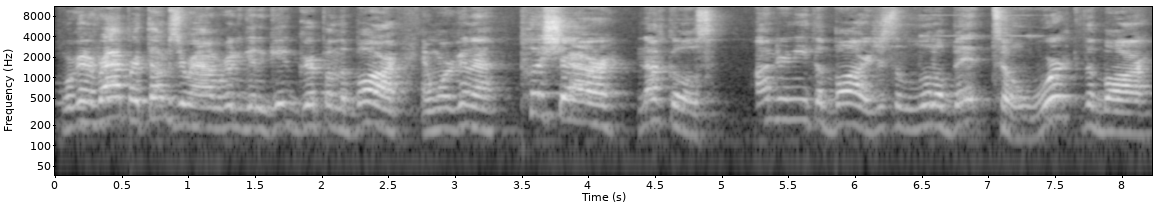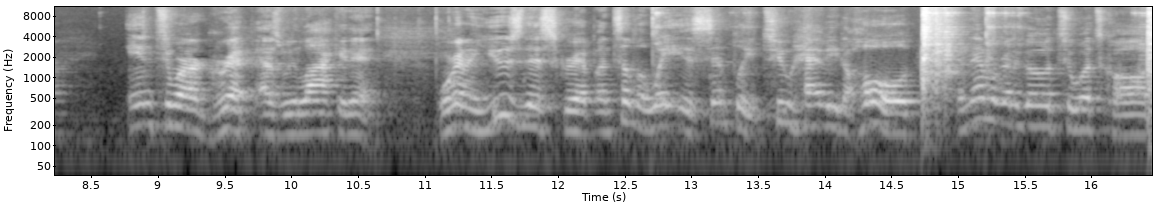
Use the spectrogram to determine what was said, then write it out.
We're gonna wrap our thumbs around, we're gonna get a good grip on the bar, and we're gonna push our knuckles underneath the bar just a little bit to work the bar into our grip as we lock it in. We're gonna use this grip until the weight is simply too heavy to hold, and then we're gonna go to what's called a,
